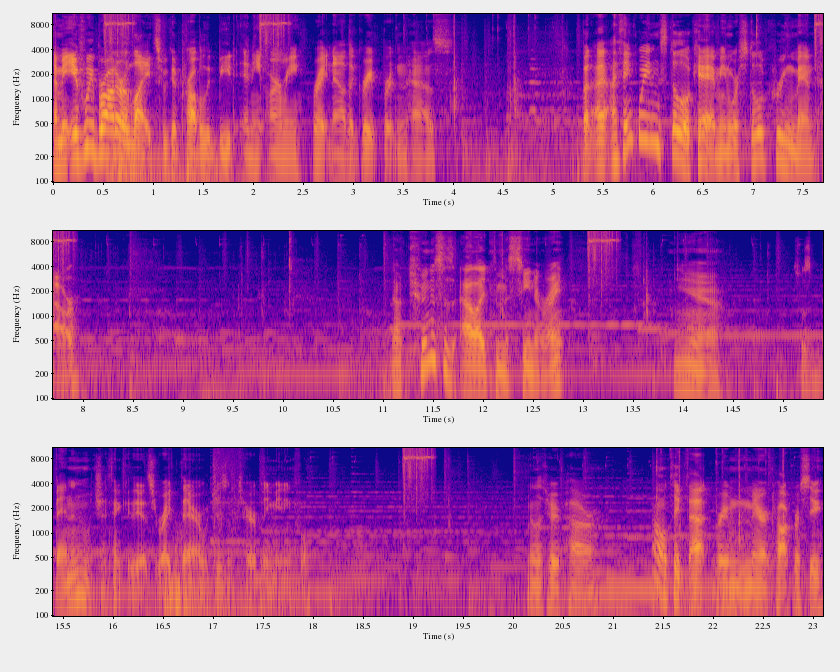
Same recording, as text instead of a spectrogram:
I mean, if we brought our lights, we could probably beat any army right now that Great Britain has. But I, I think waiting's still okay. I mean, we're still accruing manpower. Now, Tunis is allied to Messina, right? Yeah. So is Benin, which I think it is right there, which isn't terribly meaningful. Military power. Oh, I'll take that. Great meritocracy.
